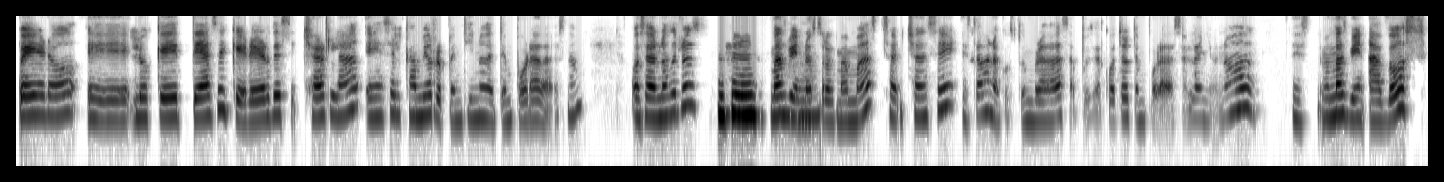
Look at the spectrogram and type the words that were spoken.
Pero eh, lo que te hace querer desecharla es el cambio repentino de temporadas, ¿no? O sea, nosotros, más bien nuestras mamás, cha- chance, estaban acostumbradas a, pues, a cuatro temporadas al año, ¿no? Es- más bien a dos,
